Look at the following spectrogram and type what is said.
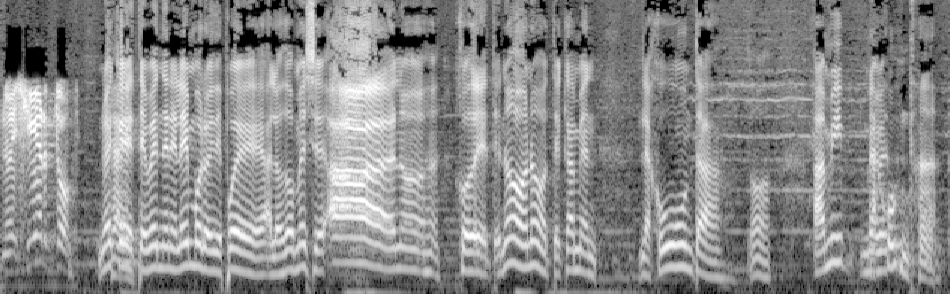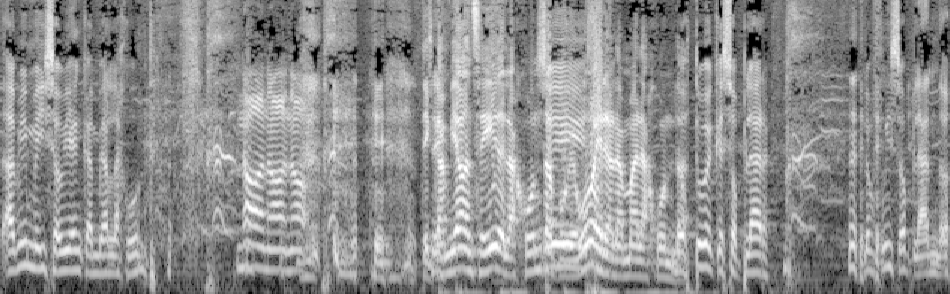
¿No es cierto? No es que te venden el émbolo y después a los dos meses, ah, no, jodete. No, no, te cambian la junta. No. A mí me, La junta. A mí me hizo bien cambiar la junta. No, no, no. Te Sí. cambiaban seguido la junta Sí, porque vos sí. eras la mala junta. Los tuve que soplar. Lo fui soplando.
